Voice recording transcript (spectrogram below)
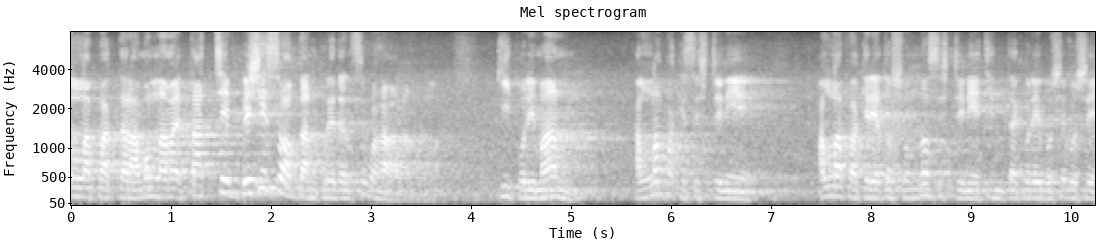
আল্লাহ পাক তার আমল নামায় তার চেয়ে বেশি সব দান করে দেন কি পরিমাণ আল্লাহ পাকের সৃষ্টি নিয়ে, আল্লাহ পাকের এত সুন্দর সৃষ্টি নিয়ে চিন্তা করে বসে বসে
